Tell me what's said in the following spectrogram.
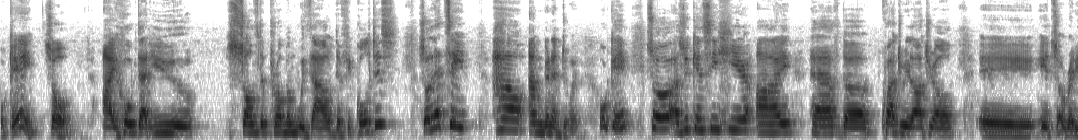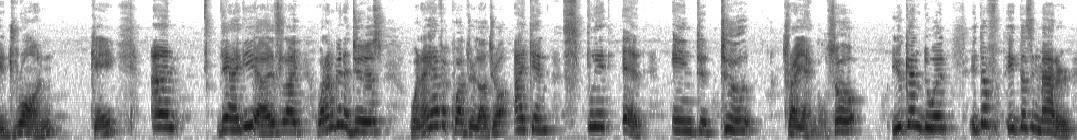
Okay, so I hope that you solve the problem without difficulties. So let's see how I'm gonna do it. Okay, so as you can see here, I have the quadrilateral, uh, it's already drawn, okay? And the idea is like, what I'm gonna do is, when I have a quadrilateral, I can split it into two triangles. So you can do it, it, it doesn't matter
